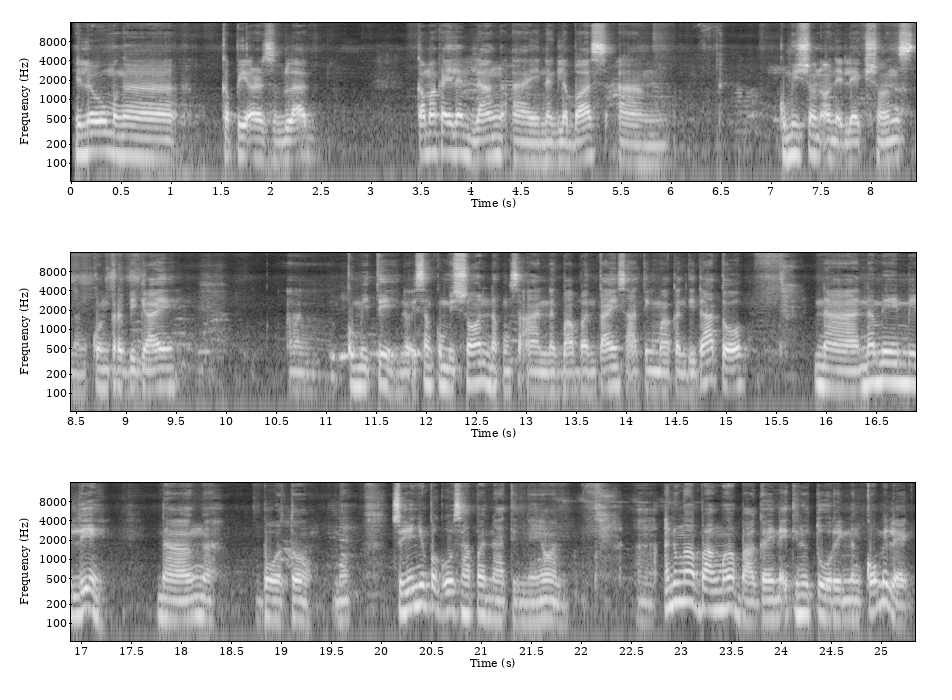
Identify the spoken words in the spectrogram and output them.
Hello mga ka-PRs vlog. Kamakailan lang ay naglabas ang Commission on Elections ng kontrabigay ah, committee, no? isang komisyon na kung saan nagbabantay sa ating mga kandidato na namimili ng boto. No? So yun yung pag-uusapan natin ngayon. Ah, ano nga ba ang mga bagay na itinuturing ng COMELEC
